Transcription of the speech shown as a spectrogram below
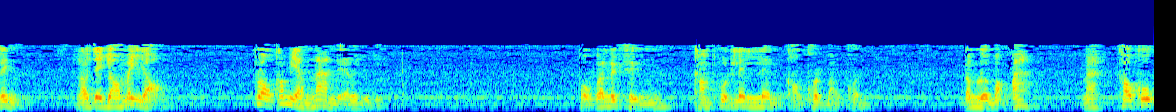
สิ้น เราจะยอมไม่ยอมพระองค์ก็มีอำนาจเหนือเราอยู่ดี ผมก็นึกถึง คำพูดเล่นๆของคนบางคนตำรวจบอกอะมาเข้าคุก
